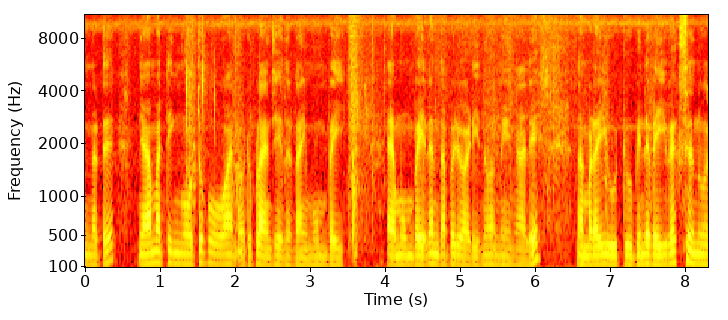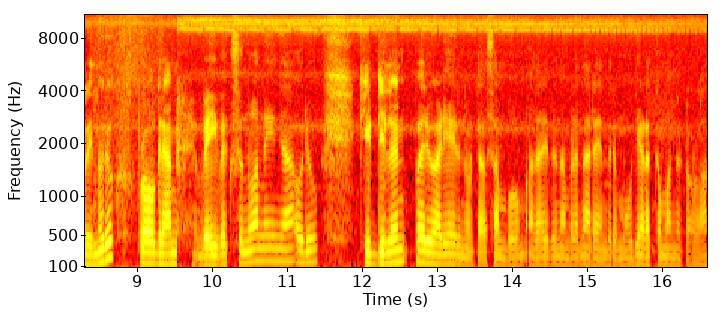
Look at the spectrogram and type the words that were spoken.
എന്നിട്ട് ഞാൻ മറ്റേ ഇങ്ങോട്ട് പോകാൻ ഒരു പ്ലാൻ ചെയ്തിട്ടുണ്ടായി മുംബൈക്ക്. മുംബൈയിൽ എന്താ പരിപാടി എന്ന് പറഞ്ഞു കഴിഞ്ഞാൽ നമ്മുടെ യൂട്യൂബിന്റെ വെയ്വെക്സ് എന്ന് പറയുന്ന ഒരു പ്രോഗ്രാം വെയ്വെക്സ് എന്ന് പറഞ്ഞു കഴിഞ്ഞാൽ ഒരു കിഡിലൻ പരിപാടിയായിരുന്നു കേട്ടോ. സംഭവം അതായത് നമ്മുടെ നരേന്ദ്രമോദി അടക്കം വന്നിട്ടുള്ള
